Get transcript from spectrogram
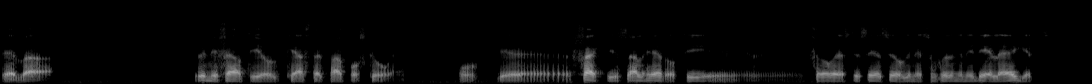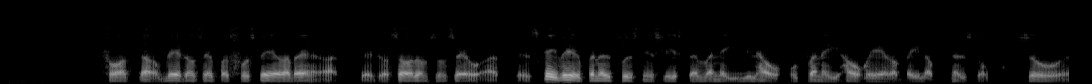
det var ungefär till att kasta ett papperskorgen. Och eh, faktiskt all heder till eh, för STCC-organisationen i det läget. För att där blev de så pass frustrerade att eh, då sa de som så att eh, skriv ihop en utrustningslista vad ni vill ha och vad ni har i era bilar på Knutstorp. Så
